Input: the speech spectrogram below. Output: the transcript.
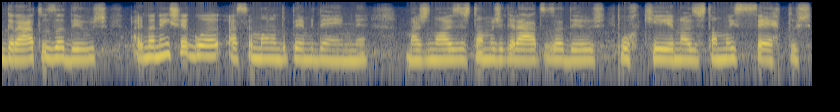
gratos a Deus. Ainda nem chegou a semana do PMDM, né? Mas nós estamos gratos a Deus porque nós estamos certos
